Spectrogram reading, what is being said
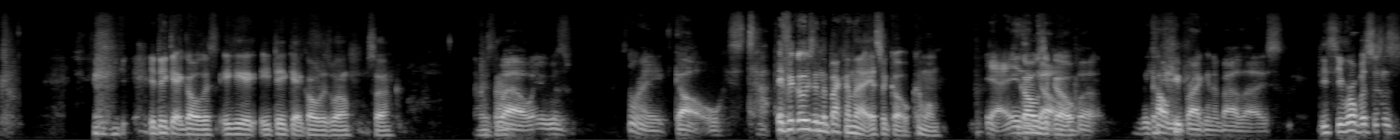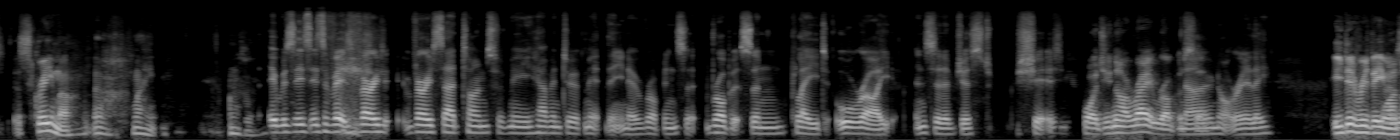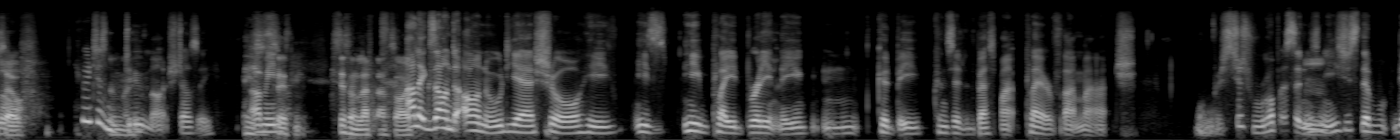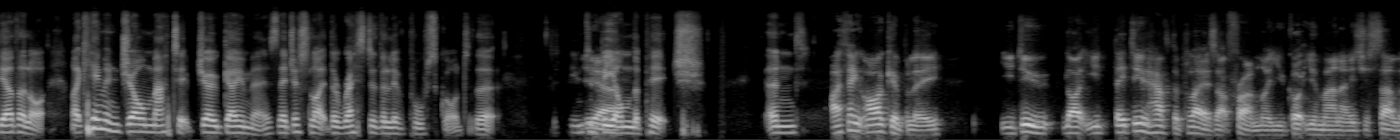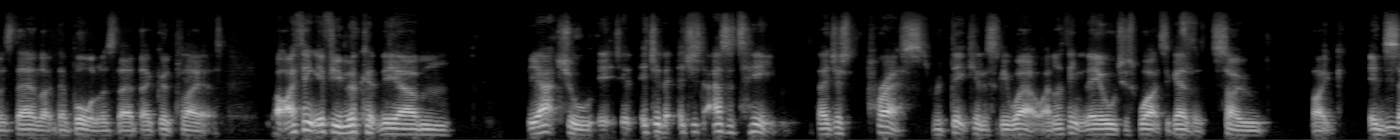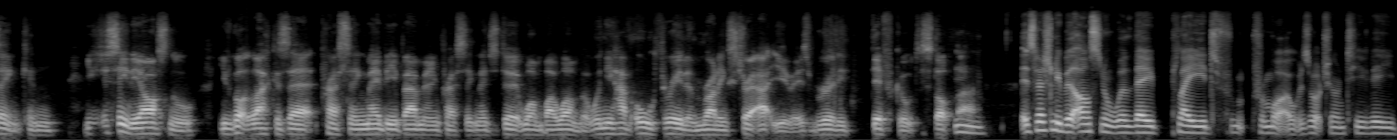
he did get a goal. This he he did get a goal as well. So there's that. well, it was. It's not really a goal. It's tapping. if it goes in the back of that, it's a goal. Come on. yeah, it is goal's a a goal, goal. but we can't be bragging about those. You see Robertson's screamer? Oh, mate. It was it's, it's a ve- it's very very sad times for me having to admit that you know Robinson Robertson played all right instead of just shit. As, What do you not rate Robertson? no, not really. He did redeem Why not? Himself. He doesn't Didn't he? do much, does he? He's I mean- sits, he sits on left hand side. Alexander Arnold, yeah, sure. He he's he played brilliantly and could be considered the best ma- player of that match. But it's just Robertson, isn't he? Hmm. He's just the the other lot. Like him and Joel Matip, Joe Gomez, they're just like the rest of the Liverpool squad that seem to be on the pitch. And I think arguably you do like you they do have the players up front. Like you've got your Mane's, your Salahs, they're like they're ballers, they're they're good players. But I think if you look at the um the actual it, it, it's just, it's just as a team, they just press ridiculously well. And I think they all just work together so like in Mm. sync and you just see the Arsenal You've got Lacazette pressing, maybe Aubameyang pressing. They just do it one by one. But when you have all three of them running straight at you, it's really difficult to stop that. Mm. especially with Arsenal when they played from from what I was watching on TV,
